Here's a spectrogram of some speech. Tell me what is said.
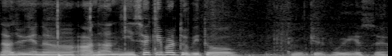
나중에는 안 한 이 새끼발톱이 더 그렇게 보이겠어요.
